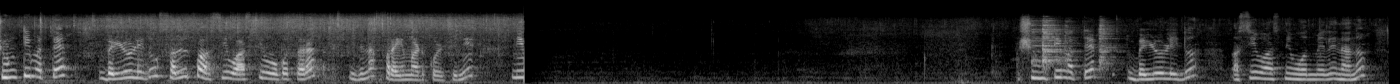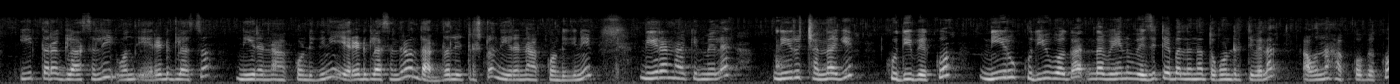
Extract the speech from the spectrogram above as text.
ಶುಂಠಿ ಮತ್ತು ಬೆಳ್ಳುಳ್ಳಿದು ಸ್ವಲ್ಪ ಹಸಿ ವಾಸಿ ಹೋಗೋ ಥರ ಇದನ್ನು ಫ್ರೈ ಮಾಡ್ಕೊಳ್ತೀನಿ. ನೀವು ಶುಂಠಿ ಮತ್ತು ಬೆಳ್ಳುಳ್ಳಿದು ಹಸಿ ವಾಸನೆ ಹೋದ್ಮೇಲೆ ನಾನು ಈ ಥರ ಗ್ಲಾಸಲ್ಲಿ ಒಂದು ಎರಡು ಗ್ಲಾಸು ನೀರನ್ನು ಹಾಕ್ಕೊಂಡಿದ್ದೀನಿ. ಎರಡು ಗ್ಲಾಸ್ ಅಂದರೆ ಒಂದು ಅರ್ಧ ಲೀಟ್ರಷ್ಟು ನೀರನ್ನು ಹಾಕ್ಕೊಂಡಿದ್ದೀನಿ. ನೀರನ್ನು ಹಾಕಿದ ಮೇಲೆ ನೀರು ಚೆನ್ನಾಗಿ ಕುದಿಬೇಕು. ನೀರು ಕುದಿಯುವಾಗ ನಾವೇನು ವೆಜಿಟೇಬಲನ್ನು ತೊಗೊಂಡಿರ್ತೀವಲ್ಲ, ಅವನ್ನ ಹಾಕ್ಕೋಬೇಕು.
